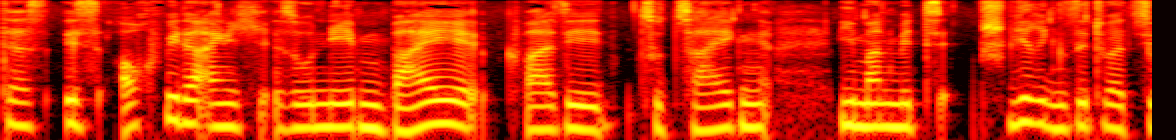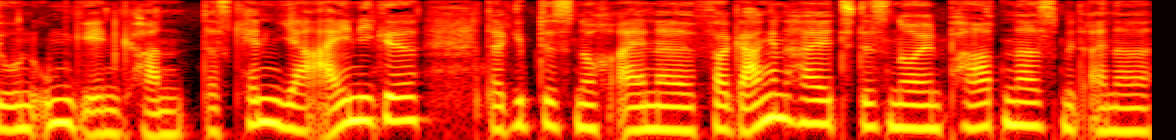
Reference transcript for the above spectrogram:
Das ist auch wieder eigentlich so nebenbei quasi zu zeigen, wie man mit schwierigen Situationen umgehen kann. Das kennen ja einige. Da gibt es noch eine Vergangenheit des neuen Partners mit einer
